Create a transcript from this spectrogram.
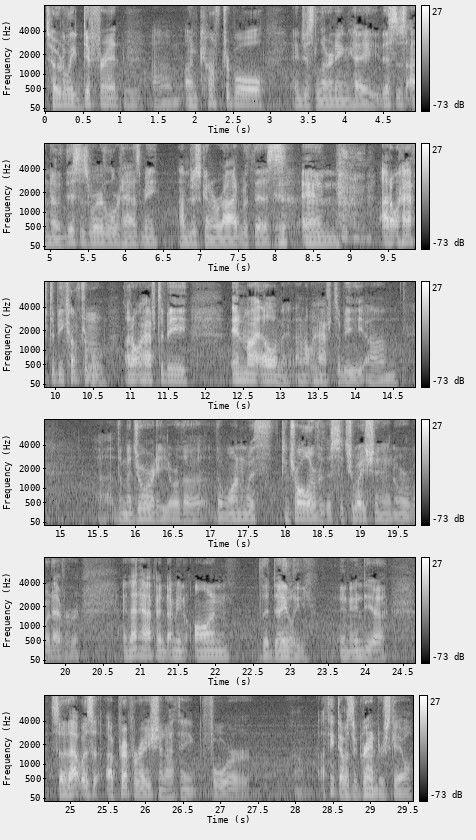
totally different, um, uncomfortable, and just learning, hey, this is, I know this is where the Lord has me. I'm just going to ride with this. and I don't have to be comfortable. Mm. I don't have to be in my element. I don't have to be um, uh, the majority or the, the one with control over the situation or whatever. And that happened, I mean, on the daily in India. So that was a preparation, I think, for, I think that was a grander scale,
